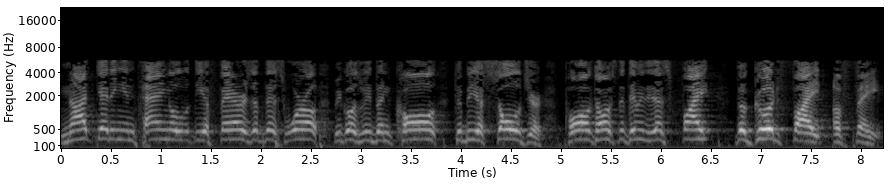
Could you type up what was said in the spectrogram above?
not getting entangled with the affairs of this world because we've been called to be a soldier. Paul talks to Timothy, he says, fight the good fight of faith.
